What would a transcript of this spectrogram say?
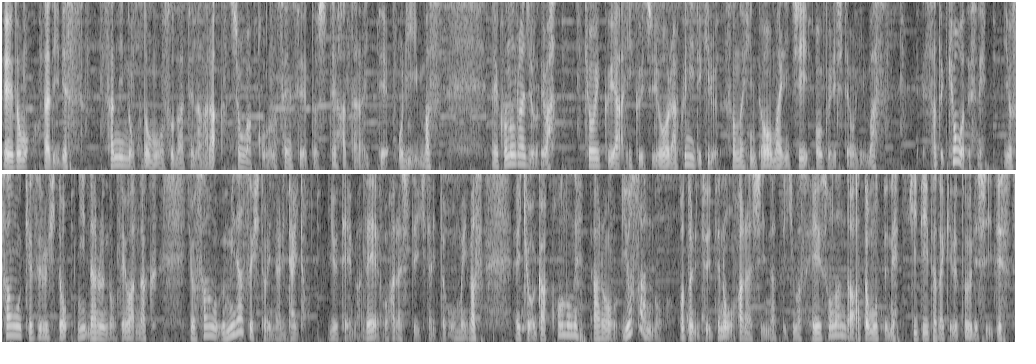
えー、どうもダディです。3人の子供を育てながら小学校の先生として働いております、えー、このラジオでは教育や育児を楽にできるそんなヒントを毎日お送りしております。さて今日はですね予算を削る人になるのではなく予算を生み出す人になりたいというテーマでお話していきたいと思います。え今日は学校のねあの予算のことについてのお話になっていきます。へえそうなんだと思ってね聞いていただけると嬉しいです。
